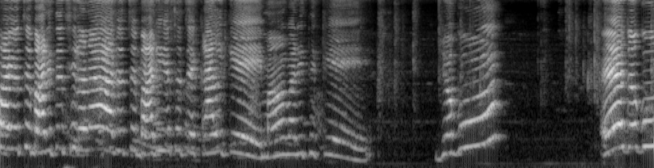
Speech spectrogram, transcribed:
ভাই হচ্ছে বাড়িতে ছিল না, আজ হচ্ছে বাড়ি এসেছে কালকে, মামা বাড়ি থেকে। জগু? এ জগু!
